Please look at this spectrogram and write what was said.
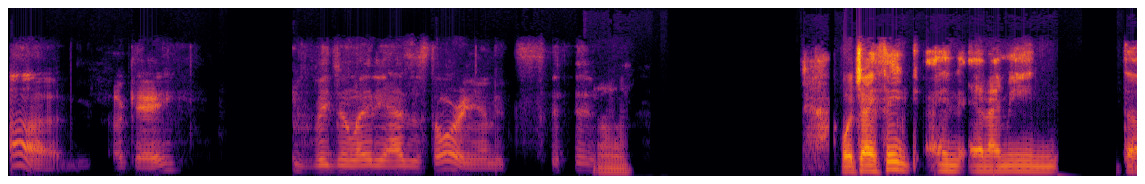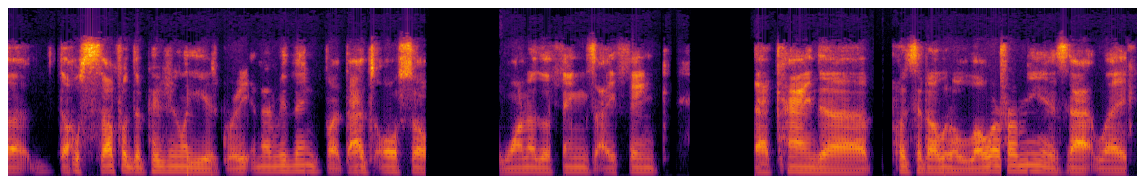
oh okay, pigeon lady has a story, and it's Mm. Which I think, and and I mean, the the whole stuff with the pigeon lady is great and everything, but that's also one of the things I think that kind of puts it a little lower for me is that like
